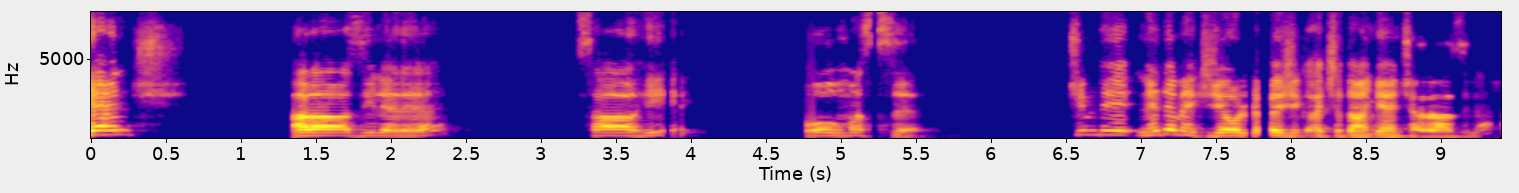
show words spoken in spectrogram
genç arazilere sahip olması. Şimdi ne demek jeolojik açıdan genç araziler?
